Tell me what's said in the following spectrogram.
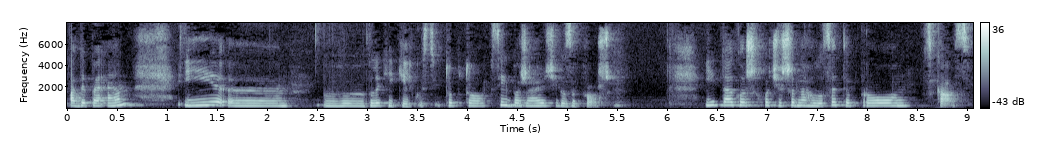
АДПМ і е, в великій кількості, тобто всіх бажаючих запрошую. І також хочу ще наголосити про сказ.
